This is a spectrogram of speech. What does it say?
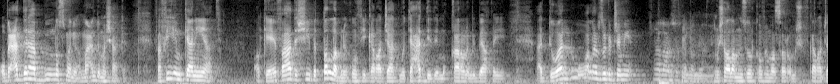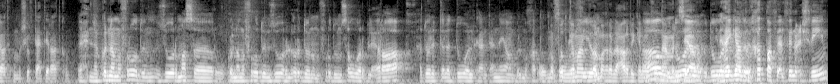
وبيعدلها بنص مليون ما عنده مشاكل. ففي إمكانيات أوكي؟ فهذا الشيء بيتطلب إنه يكون في كراجات متعددة مقارنة بباقي الدول والله يرزق الجميع. الله وان شاء الله بنزوركم في مصر وبنشوف كراجاتكم ونشوف تعديلاتكم إحنا كنا مفروض نزور مصر وكنا مفروض نزور الأردن ومفروض نصور بالعراق هدول الثلاث دول كانت عندنا إياهم بالمخطط ومفروض كمان فيهم. دول المغرب العربي كان آه، المفروض نعمل ودول- زيارة دول يعني هاي كانت. الخطة في 2020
